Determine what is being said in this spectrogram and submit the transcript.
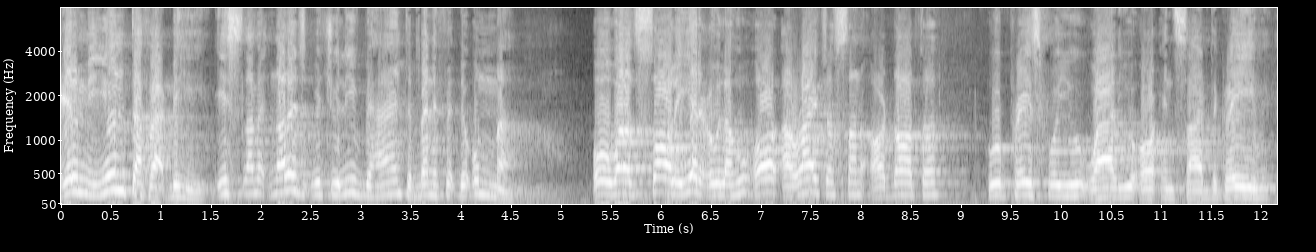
ilmi yuntafa bihi, Islamic knowledge which you leave behind to benefit the ummah. Or walad salih yad'u lahu, or a righteous son or daughter who prays for you while you are inside the grave.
